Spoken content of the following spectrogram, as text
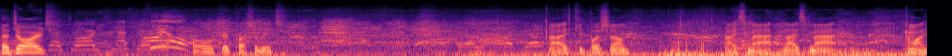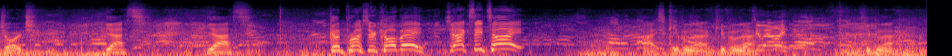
Yeah, George. Oh, good pressure, Meach. Nice, keep pushing them. Nice, Matt. Nice, Matt. Come on, George. Yes. Yes. Good pressure, Kobe. Jack, stay tight. Nice. Keep him there. Keep him there. Keep him there.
